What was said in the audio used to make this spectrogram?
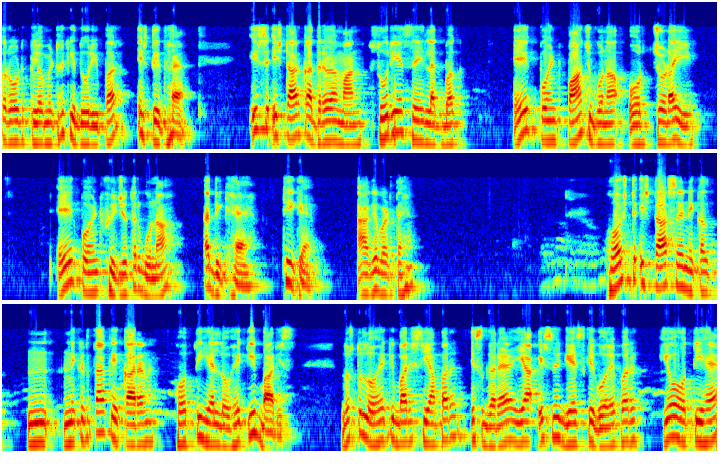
करोड़ किलोमीटर की दूरी पर स्थित है। इस स्टार का द्रव्यमान सूर्य से लगभग 1.5 गुना और चौड़ाई एक गुना अधिक है। ठीक है, आगे बढ़ते हैं। होस्ट स्टार से निकल, निकटता के कारण होती है लोहे की बारिश। दोस्तों, लोहे की बारिश यहाँ पर इस ग्रह या इस गैस के गोले पर क्यों होती है?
